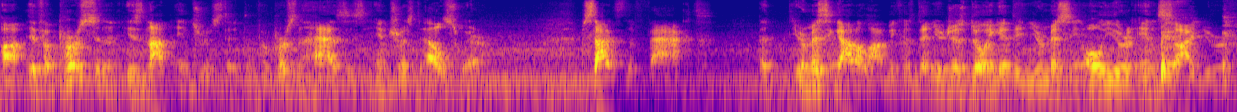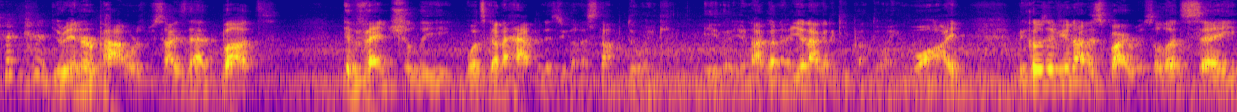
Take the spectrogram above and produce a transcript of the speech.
Uh, if a person is not interested, if a person has his interest elsewhere, besides the fact that you're missing out a lot because then you're just doing it and you're missing all your inside, your your inner powers. Besides that, but eventually what's going to happen is you're going to stop doing either you're not going to you're not going to keep on doing why because if you're not inspired so let's say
